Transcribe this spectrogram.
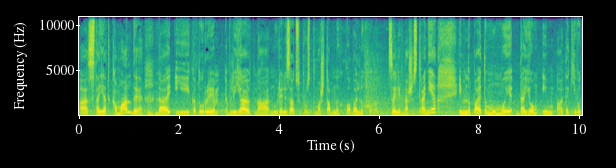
а, стоят команды, угу. да, и которые влияют на ну, реализацию просто масштабных глобальных э, целей в нашей стране. Именно поэтому мы даем им а, такие вот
